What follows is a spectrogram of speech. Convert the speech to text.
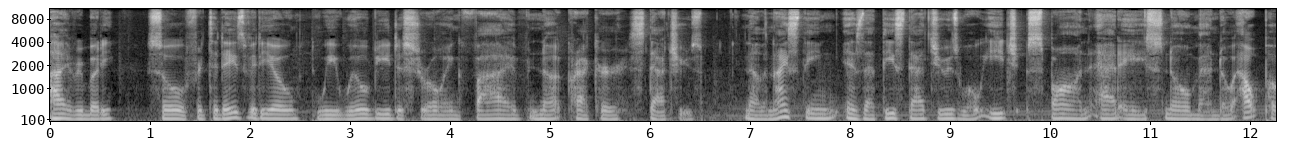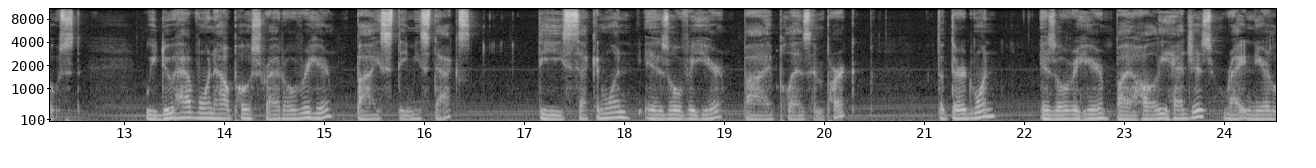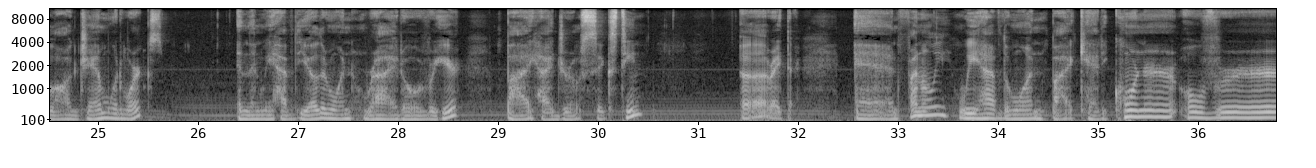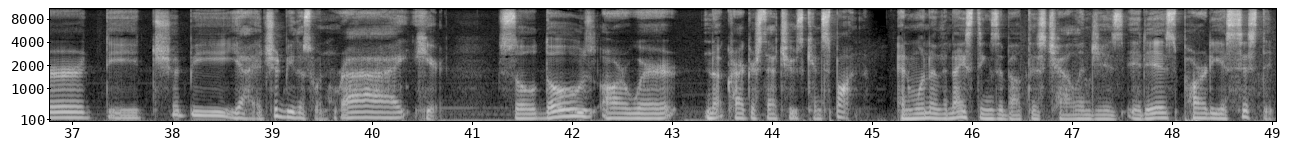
Hi everybody. So for today's video, we will be destroying five Nutcracker statues. Now the nice thing is that these statues will each spawn at a Snowmando outpost. We do have one outpost right over here by Steamy Stacks. The second one is over here by Pleasant Park. The third one is over here by Holly Hedges right near Logjam Woodworks. And then we have the other one right over here by Hydro 16. Uh, right there. And finally, we have the one by Catty Corner over the, it should be, yeah, it should be this one right here. So those are where Nutcracker statues can spawn. And one of the nice things about this challenge is it is party assisted.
